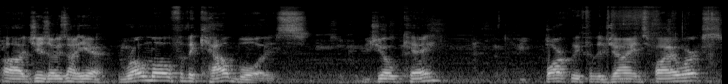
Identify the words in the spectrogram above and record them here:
small. Uh, Jizzo, he's not here. Romo for the Cowboys. Joe K. Barkley for the Giants Fireworks.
